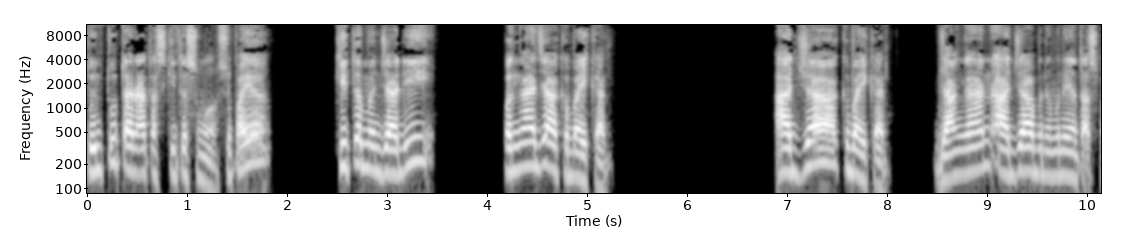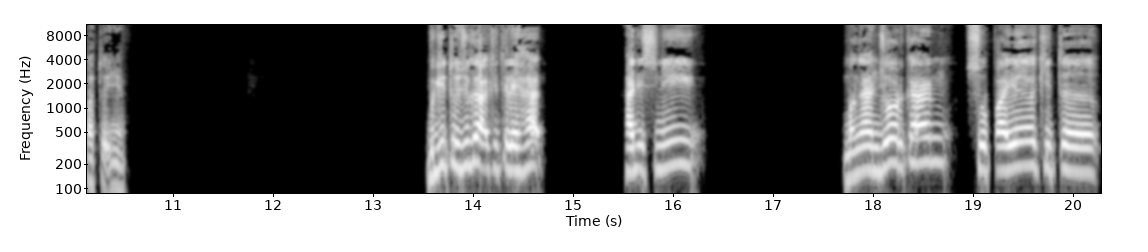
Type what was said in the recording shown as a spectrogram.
tuntutan atas kita semua supaya kita menjadi pengajar kebaikan. Ajar kebaikan. Jangan ajar benda-benda yang tak sepatutnya. Begitu juga kita lihat hadis ini menganjurkan supaya kita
